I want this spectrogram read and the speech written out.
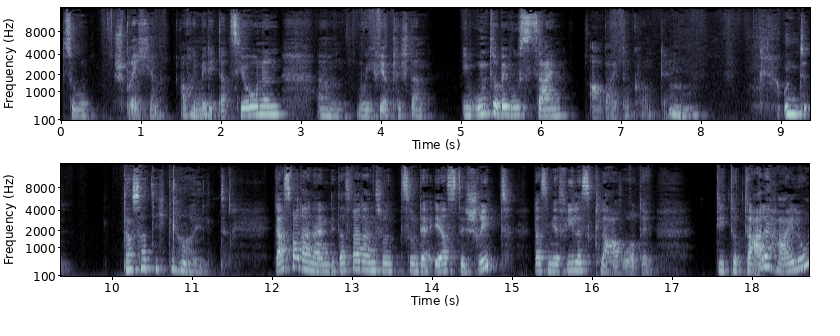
zu sprechen. Auch in. Meditationen, ähm, wo ich wirklich dann im Unterbewusstsein arbeiten konnte. Mhm. Und das hat dich geheilt? Das war dann ein, das war dann schon so der erste Schritt, dass mir vieles klar wurde. Die totale Heilung,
